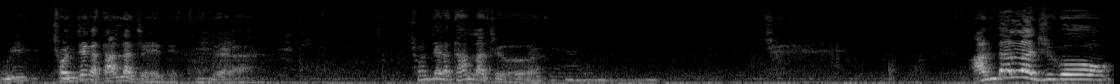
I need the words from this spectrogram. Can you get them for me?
우리 존재가 달라져야 돼. 존재가 존재가 달라져. 안 달라지고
